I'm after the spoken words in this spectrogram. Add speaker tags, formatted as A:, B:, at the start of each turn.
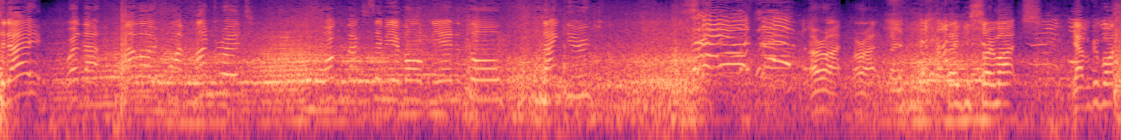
A: Today, we're at the Valo 500. Welcome back to Semi-Evolved Neanderthal. Thank you.
B: Stay awesome!
A: All right, all right. Thank. Thank you so much. You have a good one.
